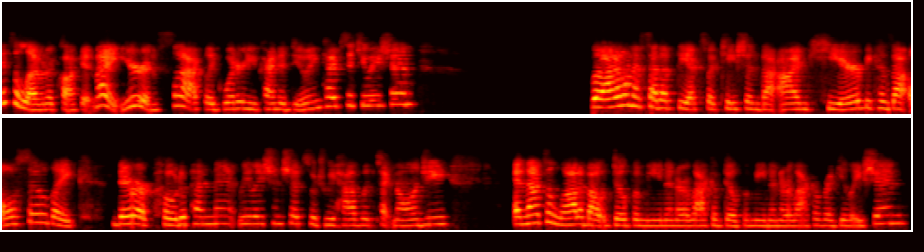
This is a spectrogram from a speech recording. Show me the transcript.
it's 11 o'clock at night. You're in Slack. Like, what are you kind of doing? Type situation. But I don't want to set up the expectation that I'm here because that also like there are codependent relationships which we have with technology and that's a lot about dopamine and our lack of dopamine and our lack of regulation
